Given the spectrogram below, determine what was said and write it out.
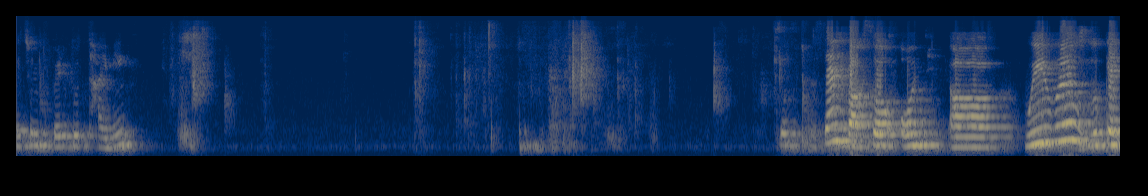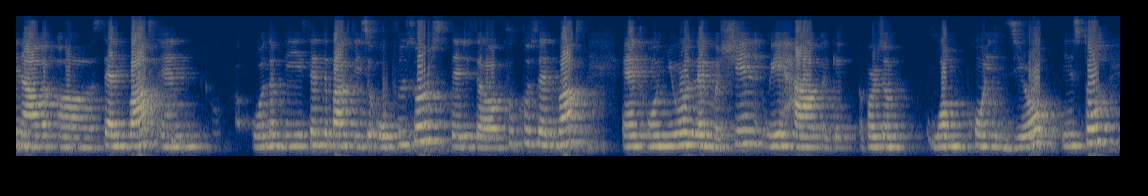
actually very good timing. So sandbox. So on uh, we will look at now uh, sandbox and one of the sandbox is open source. That is a Cuckoo sandbox. And on your lab machine, we have like a version 1.0 installed,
